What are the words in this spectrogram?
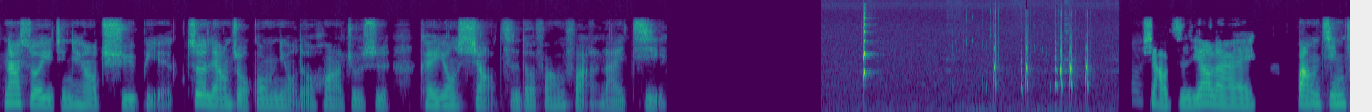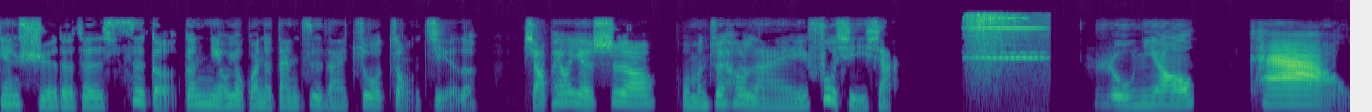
那所以今天要区别这两种公牛的话，就是可以用小字的方法来记。小子要来帮今天学的这四个跟牛有关的单字来做总结了，小朋友也是哦。我们最后来复习一下。乳牛，cow；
